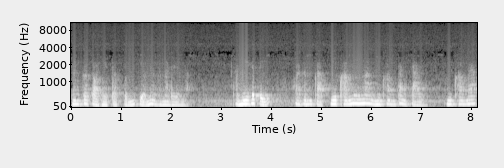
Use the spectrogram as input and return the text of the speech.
นั่นก็ต่อเหตุต่อผลเกี่ยวเนื่องกันมาเดิมถ้ามีสติ คอยกำกับ มีความมุ่งมั่น มีความตั้งใจ มีความรัก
